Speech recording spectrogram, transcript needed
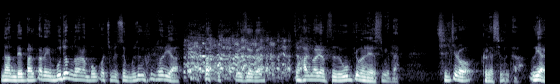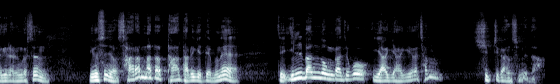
난 내 발가락에 무좀도 하나 못 고치면서 무슨 큰 소리야. 그래서 제가 할 말이 없어서 웃기만 했습니다. 실제로 그렇습니다. 의학이라는 것은 이것은요, 사람마다 다 다르기 때문에 일반 론 가지고 이야기하기가 참 쉽지가 않습니다.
